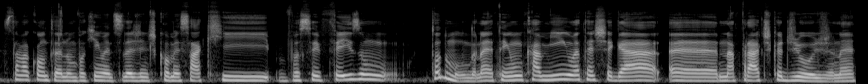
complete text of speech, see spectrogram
Você estava contando um pouquinho antes da gente começar que você fez um, todo mundo, né? Tem um caminho até chegar é, na prática de hoje, né?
